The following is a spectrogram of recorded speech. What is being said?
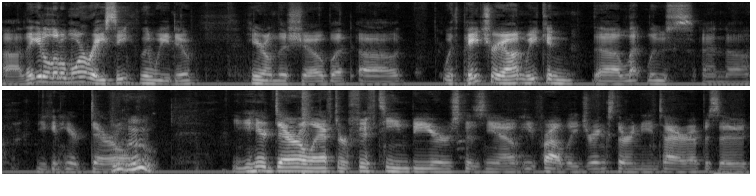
uh, they get a little more racy than we do here on this show. But uh, with Patreon, we can uh, let loose, and uh, you can hear Daryl. You can hear Daryl after 15 beers because you know he probably drinks during the entire episode.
